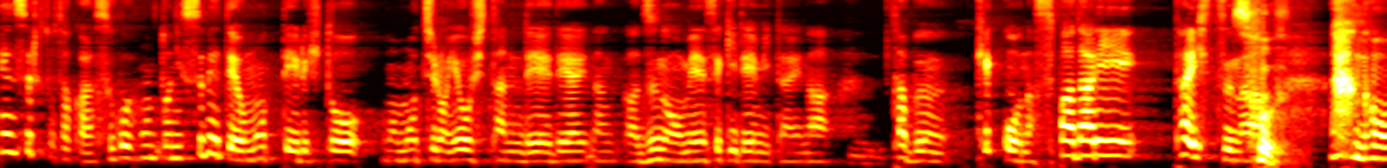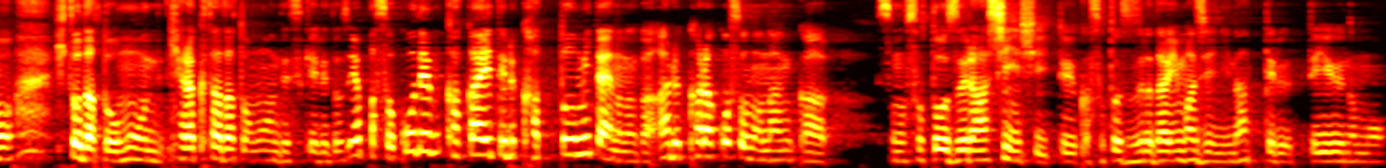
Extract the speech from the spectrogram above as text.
見するとだからすごい本当に全てを持っている人、まあ、もちろん容姿端麗でなんか頭脳明晰でみたいな多分結構なスパダリ体質なあの人だと思うキャラクターだと思うんですけれどやっぱそこで抱えてる葛藤みたいなのがあるからこそのなんかその外面紳士というか外面大魔人になってるっていうのも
